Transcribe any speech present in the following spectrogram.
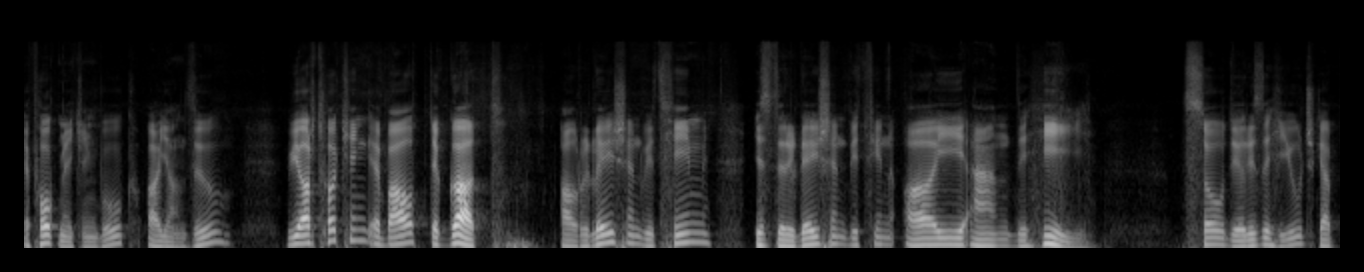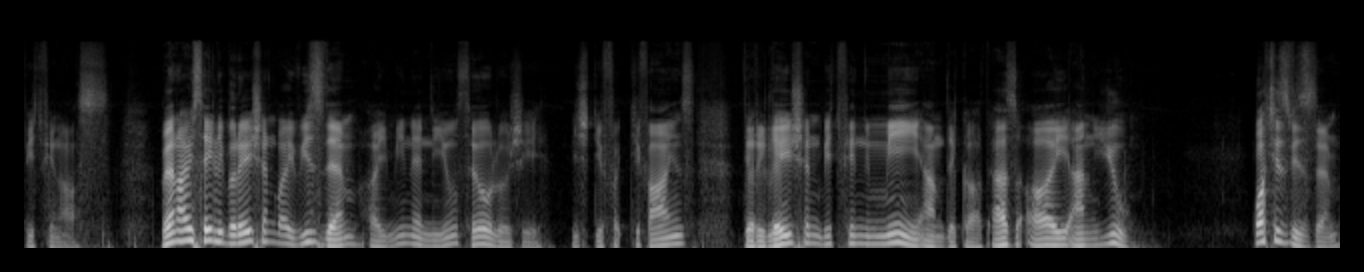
epoch-making book, I and Thou, we are talking about the God. Our relation with Him is the relation between I and He. So there is a huge gap between us. When I say liberation by wisdom, I mean a new theology which defi defines the relation between me and the God as I and you. What is wisdom?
